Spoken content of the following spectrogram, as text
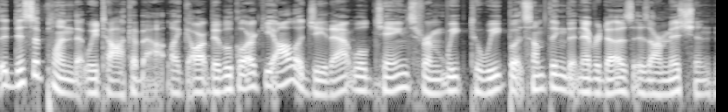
the discipline that we talk about like our biblical archaeology that will change from week to week but something that never does is our mission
